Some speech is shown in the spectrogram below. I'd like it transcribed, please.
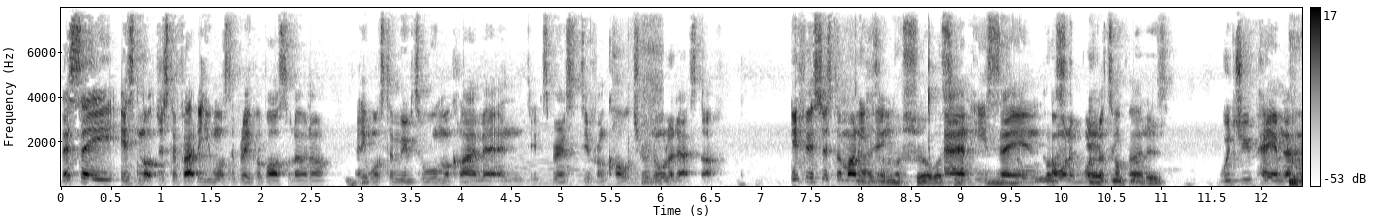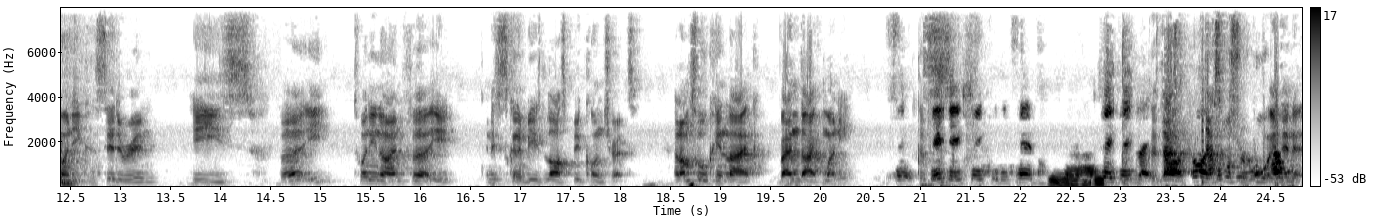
let's say it's not just the fact that he wants to play for Barcelona and he wants to move to a warmer climate and experience a different culture and all of that stuff. If it's just a money Guys, thing, I'm not sure what's and happening. he's saying I want to one of the top earners, would you pay him that money considering he's 30, 29, 30, and this is going to be his last big contract? And I'm talking like Van Dijk money. So, 'Cause- JJ shaking his head. Nah, JJ's like, Because "Nah, that's, that's what's reported, Why- isn't it?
